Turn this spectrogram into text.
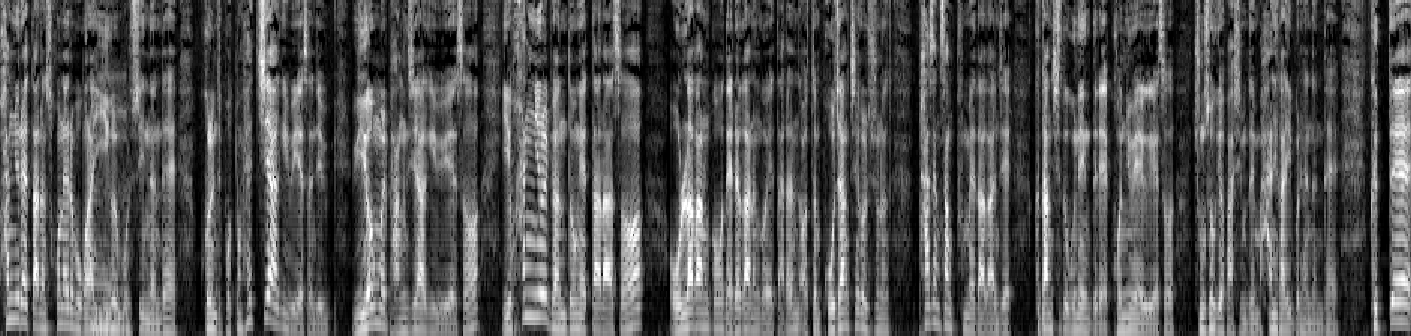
환율에 따른 손해를 보거나 음. 이익을 볼 수 있는데 그걸 이제 보통 해지하기 위해서 이제 위험을 방지하기 위해서 이 환율 변동에 따라서 올라가는 거 내려가는 거에 따른 어떤 보장책을 주는 파생 상품에다가 이제 그 당시도 은행들의 권유에 의해서 중소기업 하시는 분들이 많이 가입을 했는데 그때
